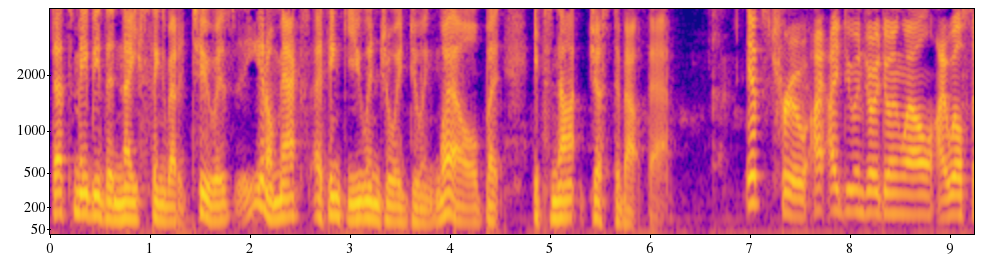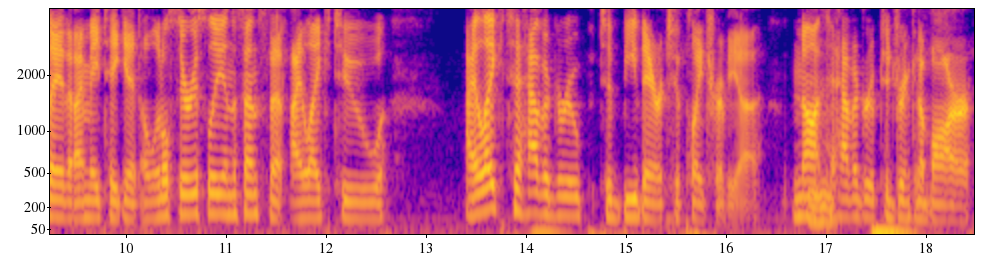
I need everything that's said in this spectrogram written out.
that's maybe the nice thing about it too is, you know, Max, I think you enjoyed doing well, but it's not just about that. It's true. I, I do enjoy doing well. I will say that I may take it a little seriously in the sense that I like to I like to have a group to be there to play trivia, not to mm-hmm. have a group to drink at a bar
